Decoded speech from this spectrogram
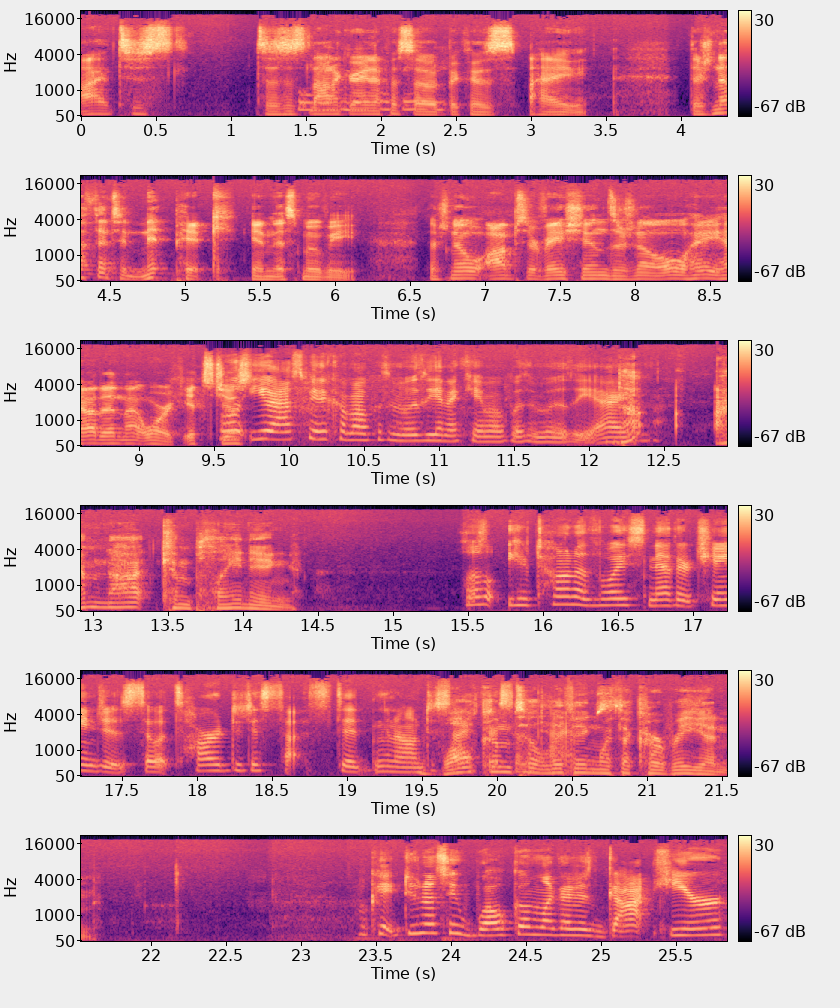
I just. This is not a great episode because I. There's nothing to nitpick in this movie. There's no observations. There's no, oh, hey, how didn't that work? It's just. well, you asked me to come up with a movie, and I came up with a movie. I No, I'm not complaining. well, your tone of voice never changes, so it's hard to decide. To you know, decipher Welcome to living with a Korean. Okay, do not say welcome like I just got here.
